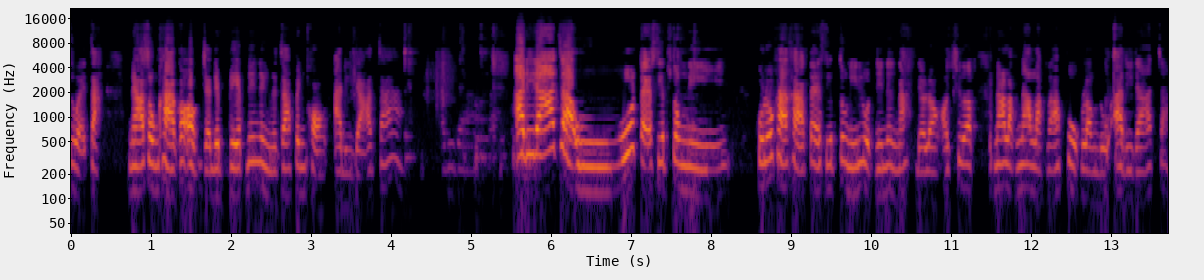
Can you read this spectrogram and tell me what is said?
สวยจ้ะนะทรงขาก็ออกจะเรียบๆนิดนึงนะจ๊ะเป็นของอาดิดาจ้าอาดิดาสค่ะอาดิดาจ้ะอู้หูแต่ซิปตรงนี้ คุณลูกค้าขาแต่ซิปตรงนี้หลุดนิดนึงนะ เดี๋ยวลองเอาเชือกน่ารักน่ารักนะ ผูกลองดูอาดิดาจ้ะ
